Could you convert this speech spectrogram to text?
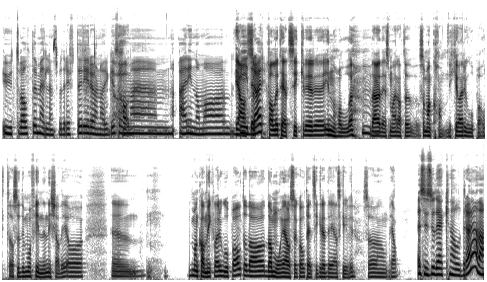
utvalgte medlemsbedrifter i Rør-Norge som er innom og Ja, bidrar? så kvalitetssikrer innholdet. Mm. Det er jo det som er at det, Så man kan ikke være god på alt. Altså Du må finne nisja di, og eh, man kan ikke være god på alt, og da, da må jeg også kvalitetssikre det jeg skriver. Så ja. Jeg syns jo det er knallbra, ja, da.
